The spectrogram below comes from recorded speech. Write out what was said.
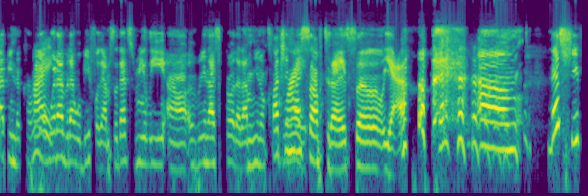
up in the career, right. whatever that will be for them. So that's really uh, a really nice pro that I'm, you know, clutching right. myself today. So yeah. um, let's shift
